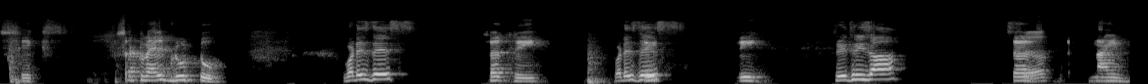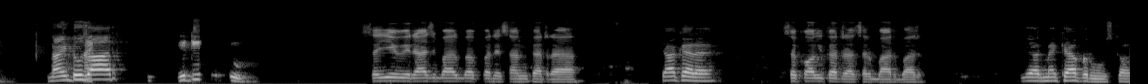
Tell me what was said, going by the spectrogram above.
six sir twelve root two what is this sir three what is this three three three जा सर नाइन नाइन टू जार एटी टू सर ये विराज बार बार परेशान कर रहा है। क्या कह रहा है? सर कॉल कर रहा है सर बार बार यार मैं क्या करूँ उसका?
